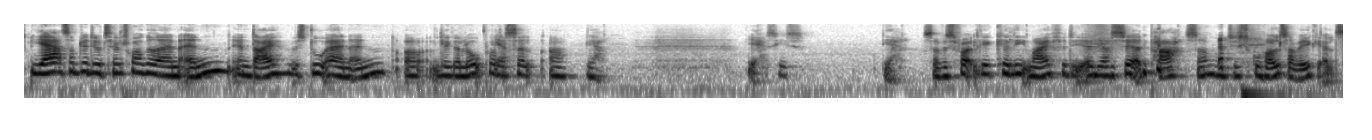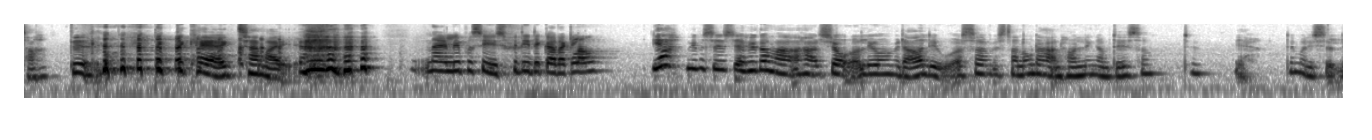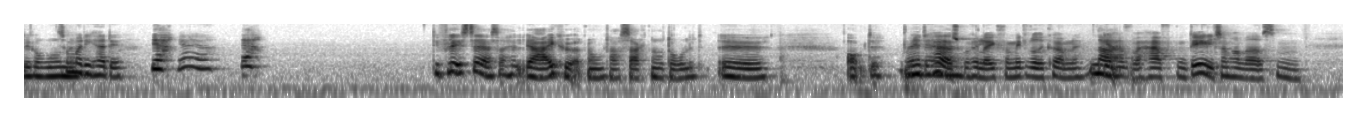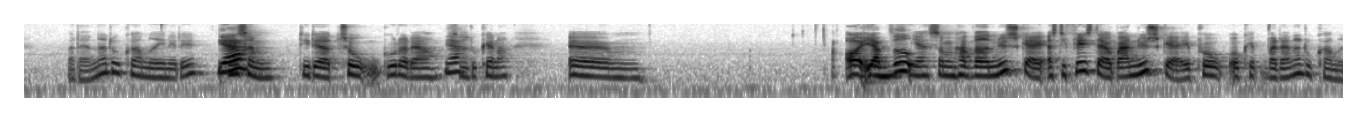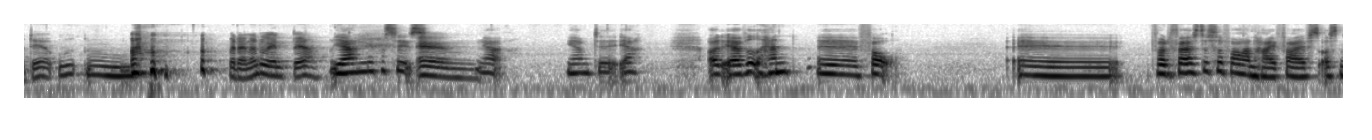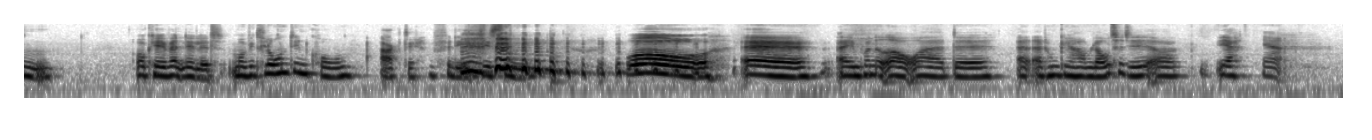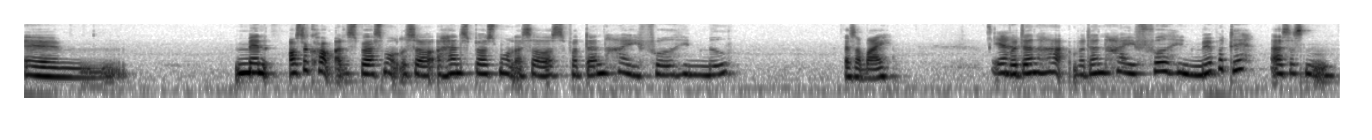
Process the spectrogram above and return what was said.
Ja, så bliver det jo tiltrukket af en anden end dig, hvis du er en anden og lægger låg på Ja. dig selv. Og, ja. Ja. Præcis. Så hvis folk ikke kan lide mig, fordi at jeg ser et par, så må de skulle holde sig væk, altså. Det, det, det kan jeg ikke tage mig. Nej, lige præcis, fordi det gør dig glad. Ja, lige præcis. Jeg hygger mig og har det sjovt og lever mit eget liv. Og så hvis der er nogen, der har en holdning om det, så det, ja, det må de selv ligge og rode Så med. må de have det. Ja. Ja, ja. De fleste er så held... Jeg har ikke hørt nogen, der har sagt noget dårligt øh, om det. Nej, det har jeg sgu heller ikke for mit vedkommende. Nej. Jeg har haft en del, som har været sådan, hvordan er du kommet ind i det? Ja. Ligesom de der to gutter der, Ja. som du kender. Øhm, Og jeg ved... ja, som har været nysgerrige. Altså de fleste er jo bare nysgerrige på, okay, hvordan er du kommet derud? Mm, Hvordan er du endt der? ja, lige præcis. Øhm, Ja. Jamen, det, ja. Og jeg ved, han øh, får... Øh, for det første, så får han high fives og sådan... Okay, vent lige lidt. Må vi klone din kone? Agtigt. Fordi de er sådan... wow! Øh, er imponeret over, at, øh, at, at hun giver ham lov til det. Og ja, ja. Øhm, men, og så kommer det spørgsmål så, og hans spørgsmål er så også, hvordan har I fået hende med? Altså mig. ja. Hvordan, har, hvordan har I fået hende med på det? Altså sådan...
